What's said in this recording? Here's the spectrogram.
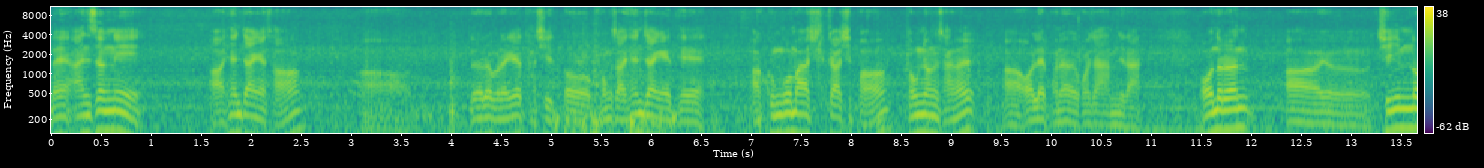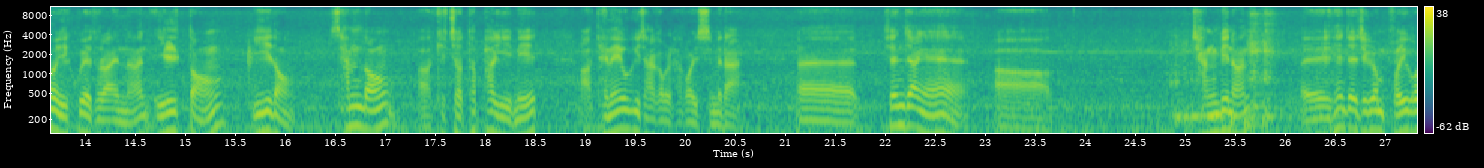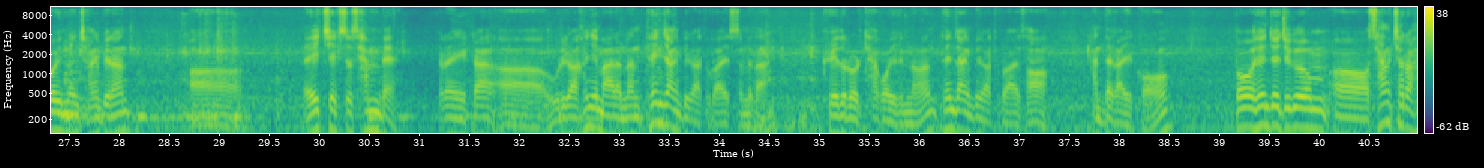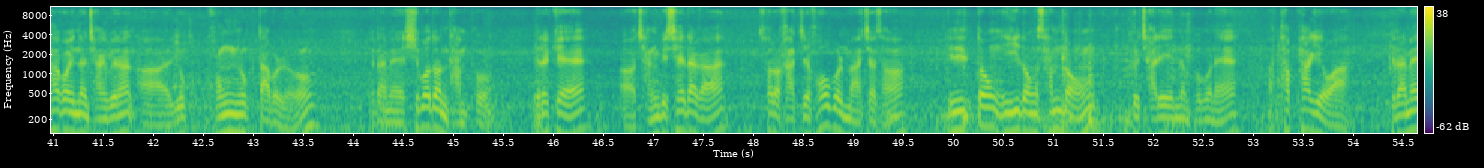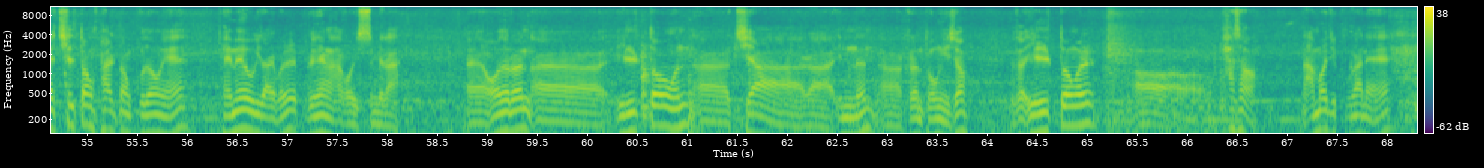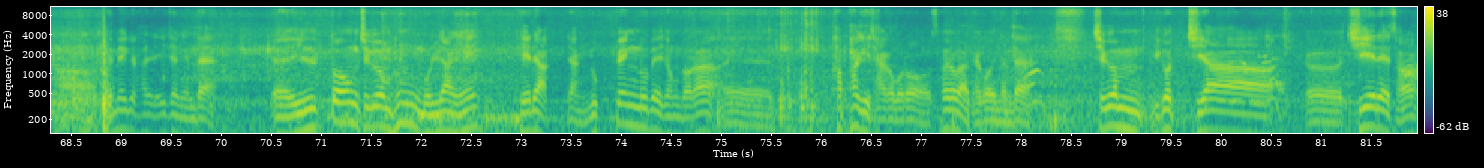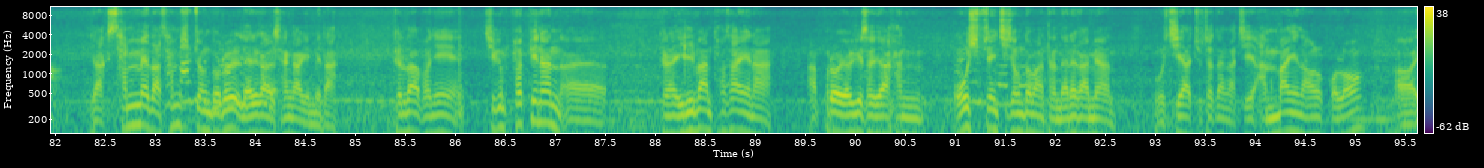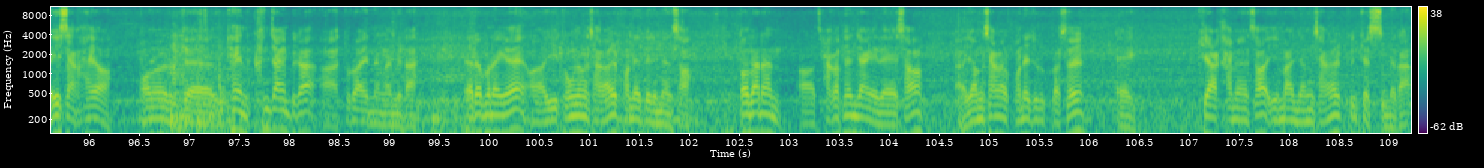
네, 안성리 어, 현장에서 어, 여러분에게 다시 또 공사 현장에 대해 어, 궁금하실까 싶어 동영상을 어, 원래 보내고자 합니다. 오늘은 어, 어, 진입로 입구에 들어와 있는 1동, 2동, 3동 어, 기초 터파기 및 어, 대매우기 작업을 하고 있습니다. 에, 현장에 어, 장비는 에, 현재 지금 보이고 있는 장비는 어, HX 300 그러니까 어, 우리가 흔히 말하는 텐장비가 들어와 있습니다. 궤도를 타고 있는 텐장비가 들어와서 한 대가 있고 또 현재 지금 어, 상차를 하고 있는 장비는 어, 606W 그 다음에 15톤 단프 이렇게 어, 장비 세 대가 서로 같이 호흡을 맞춰서 1동, 2동, 3동 그 자리에 있는 부분에 어, 터파기와 그 다음에 7동, 8동, 9동의 대매우기 작업을 병행하고 있습니다. 에, 오늘은 어, 1동은 어, 지하가 있는 어, 그런 동이죠. 그래서 1동을 어, 파서 나머지 구간에 어, 대매기를 할 예정인데 에, 1동 지금 흙 물량이 대략 약 600루베 정도가 에, 타파기 작업으로 소요가 되고 있는데 지금 이곳 지하 어, GL에서 약 3m 30 정도를 내려갈 생각입니다. 그러다 보니 지금 표피는 어, 그냥 일반 토사이나 앞으로 여기서 약 한 50cm 정도만 더 내려가면 우리 지하 주차장 같이 안반이 나올 걸로 어, 예상하여 오늘 이렇게 텐 큰 장비가 어, 들어와 있는 겁니다. 여러분에게 어, 이 동영상을 보내드리면서 또 다른 어, 작업 현장에 대해서 어, 영상을 보내줄 것을 에, 기약하면서 이만 영상을 끊겠습니다.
